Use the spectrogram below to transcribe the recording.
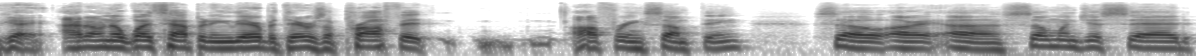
Okay, I don't know what's happening there, but there was a prophet offering something. So, all right, uh, someone just said,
